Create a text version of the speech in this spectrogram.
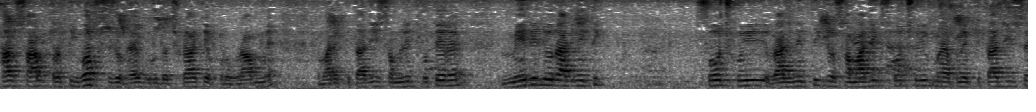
हर साल प्रतिवर्ष जो है गुरु दक्षिणा के प्रोग्राम में हमारे पिताजी सम्मिलित होते रहे। मेरी जो राजनीतिक सोच हुई, राजनीतिक जो सामाजिक सोच हुई, मैं अपने पिताजी से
